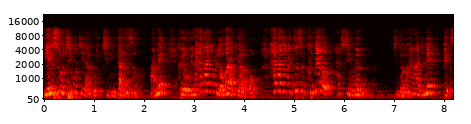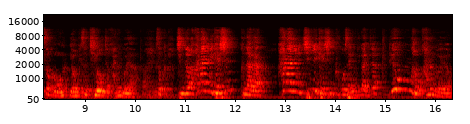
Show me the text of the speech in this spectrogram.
예수로 채워지라 우리 지금 이 땅에서 아멘. 그래 우리는 하나님을 영화롭게 하고 하나님의 뜻을 그대로 할 수 있는 진정한 하나님의 백성으로 오늘 여기서 지어져 가는 거야. 그래서 그 진정한 하나님이 계신 그 나라 하나님이 친히 계신 그곳에 우리가 이제 뿅 하고 가는 거예요.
